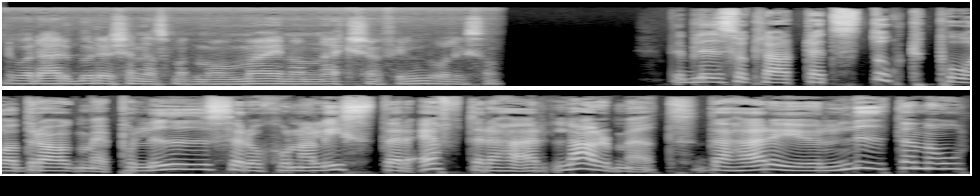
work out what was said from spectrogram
det var där det började kännas som att man var med i någon actionfilm då liksom. Det blir såklart ett stort pådrag med poliser och journalister efter det här larmet. Det här är ju en liten ort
